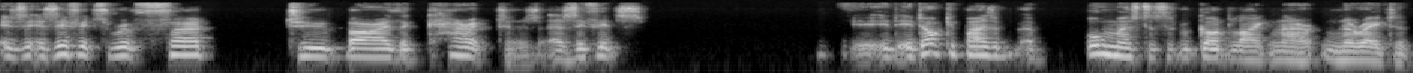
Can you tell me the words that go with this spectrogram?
as, as if it's referred to by the characters, as if it's it, it occupies a, a almost a sort of godlike narr- narrator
